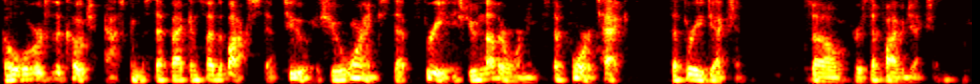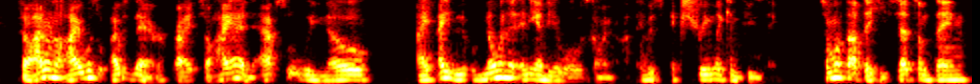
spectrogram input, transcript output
go over to the coach, ask him to step back inside the box. Step two, issue a warning. Step three, issue another warning. Step four, tech. Step three, ejection. So, or step five, ejection. So I don't know. I was I was there, right? So I had absolutely no, I, I no one had any idea what was going on. It was extremely confusing. Someone thought that he said something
